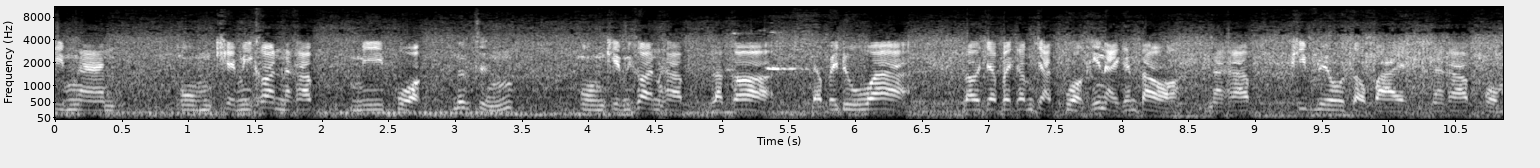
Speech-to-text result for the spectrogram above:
ทีมงาน Home Chemical นะครับ มีปวกนึกถึง Home Chemical ครับ แล้วก็เดี๋ยวไปดูว่าเราจะไปกำจัดปลวกที่ไหนกันต่อนะครับคลิปวิดีโอต่อไปนะครับ ผม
